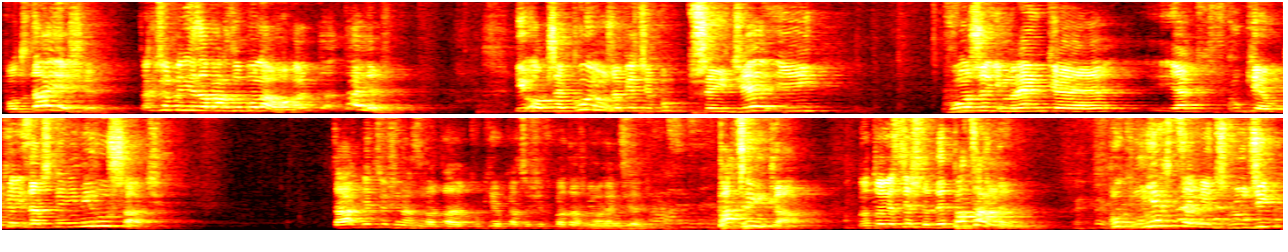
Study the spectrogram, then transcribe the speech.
Poddaję się. Tak, żeby nie za bardzo bolało, ale daję się. I oczekują, że wiecie, Bóg przyjdzie i włoży im rękę jak w kukiełkę i zacznie nimi ruszać. Tak? Jak to się nazywa ta kukiełka, co się wkłada w nią rękę? Pacynka! No to jesteś wtedy pacanem. Bóg nie chce mieć ludzi,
